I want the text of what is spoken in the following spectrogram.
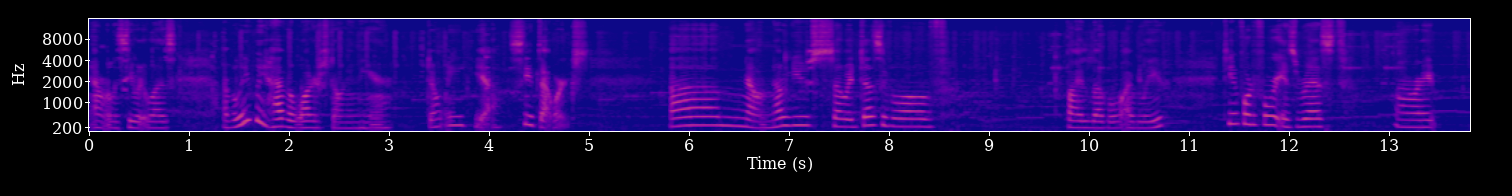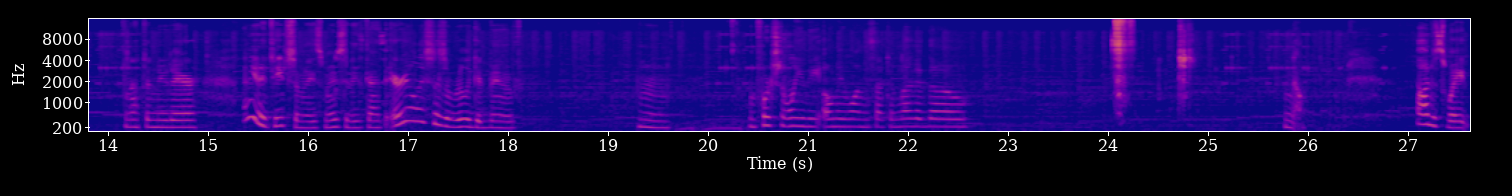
I don't really see what it was. I believe we have a Waterstone in here. Don't we? Yeah. see if that works. Um, no. No use. So it does evolve by level, I believe. TM44 is Rest. Alright. Nothing new there. I need to teach some of these moves to these guys. Aerial is a really good move. Hmm. Unfortunately, the only ones that can learn it, though... No. I'll just wait.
